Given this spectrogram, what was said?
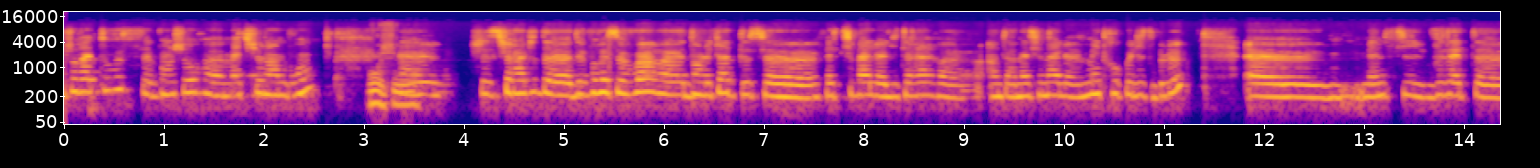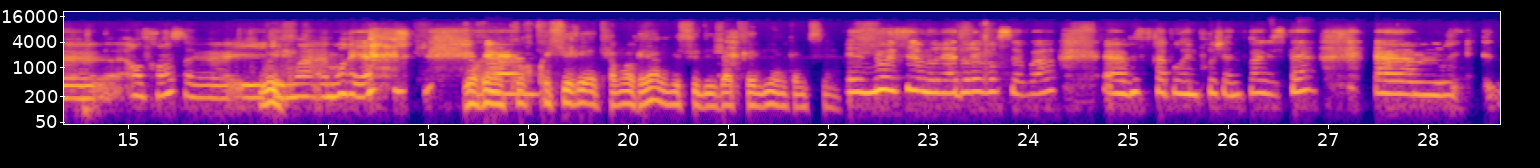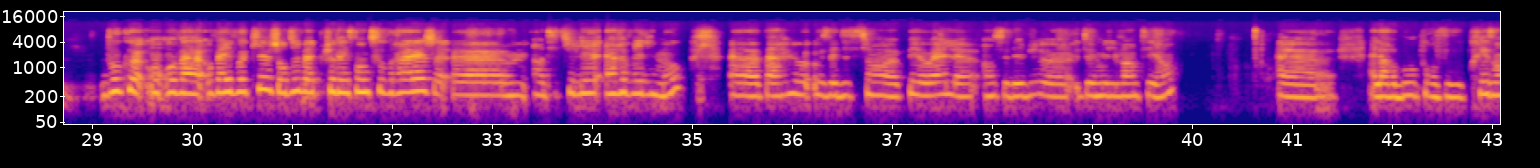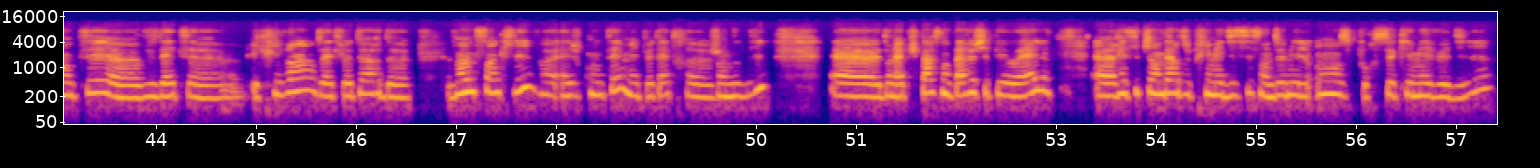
bonjour à tous, bonjour Mathieu Lindon. Bonjour. Je suis ravie de, vous recevoir euh, dans le cadre de ce festival littéraire euh, international Métropolis Bleu, euh, même si vous êtes en France et, moi à Montréal. J'aurais encore préféré être à Montréal, mais c'est déjà très bien comme ça. Et nous aussi, on aurait adoré vous recevoir. ce sera pour une prochaine fois, j'espère. Donc, euh, on, va, évoquer aujourd'hui votre plus récent ouvrage euh, intitulé Hervé Lino, euh, paru aux éditions POL en ce début 2021. alors bon, pour vous présenter, vous êtes écrivain, vous êtes l'auteur de 25 livres, ai-je compté, mais peut-être j'en oublie, dont la plupart sont parus chez POL, récipiendaire du prix Médicis en 2011 pour Ce qu'aimer veut dire,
